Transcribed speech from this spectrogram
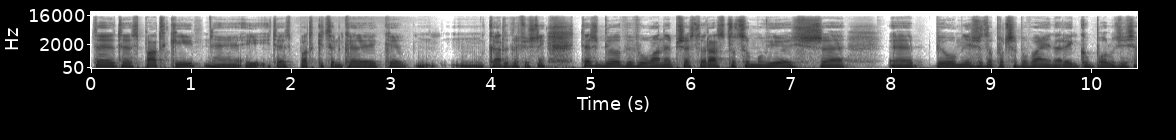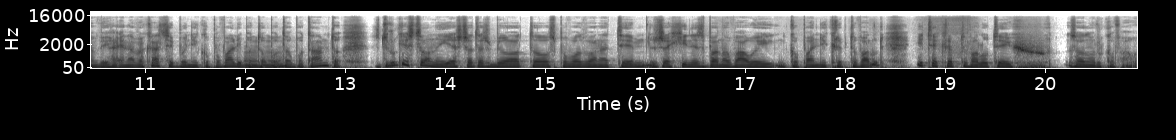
te, te spadki yy, i te spadki cen kart graficznych też były wywołane przez to raz to, co mówiłeś, że yy, było mniejsze zapotrzebowanie na rynku, bo ludzie się wyjechali na wakacje, bo nie kupowali, bo to, bo Mhm. to, bo tamto. Z drugiej strony jeszcze też było to spowodowane tym, że Chiny zbanowały kopalnie kryptowalut i te kryptowaluty zanurkowały.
